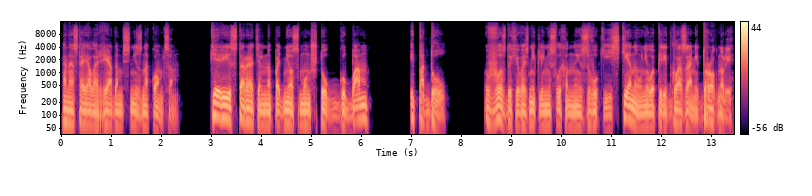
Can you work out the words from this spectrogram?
она стояла рядом с незнакомцем. Керри старательно поднес мундштук к губам и подул. В воздухе возникли неслыханные звуки, и стены у него перед глазами дрогнули.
